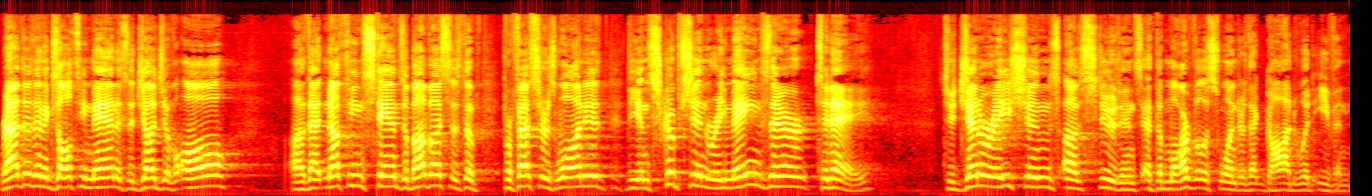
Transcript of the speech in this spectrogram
Rather than exalting man as the judge of all, uh, that nothing stands above us as the professors wanted, the inscription remains there today to generations of students at the marvelous wonder that God would even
